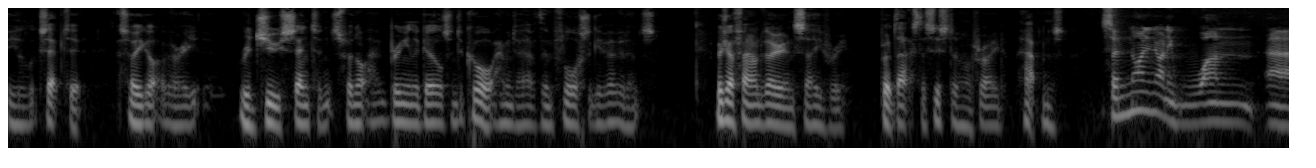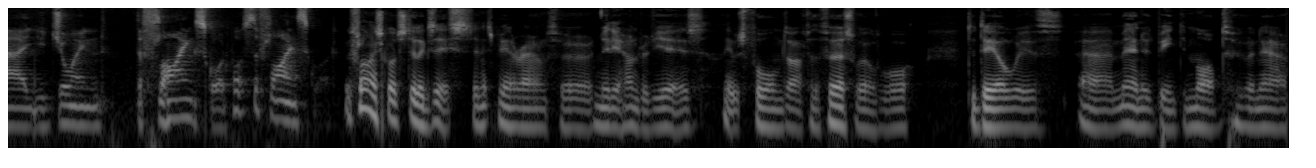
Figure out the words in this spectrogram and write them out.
He'll accept it. So he got a very reduced sentence for not bringing the girls into court, having to have them forced to give evidence, which I found very unsavoury. But that's the system, I'm afraid. Happens. So 1991, uh, you joined the Flying Squad. What's the Flying Squad? The Flying Squad still exists, and it's been around for nearly 100 years. It was formed after the First World War to deal with uh, men who'd been demobbed, who are now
